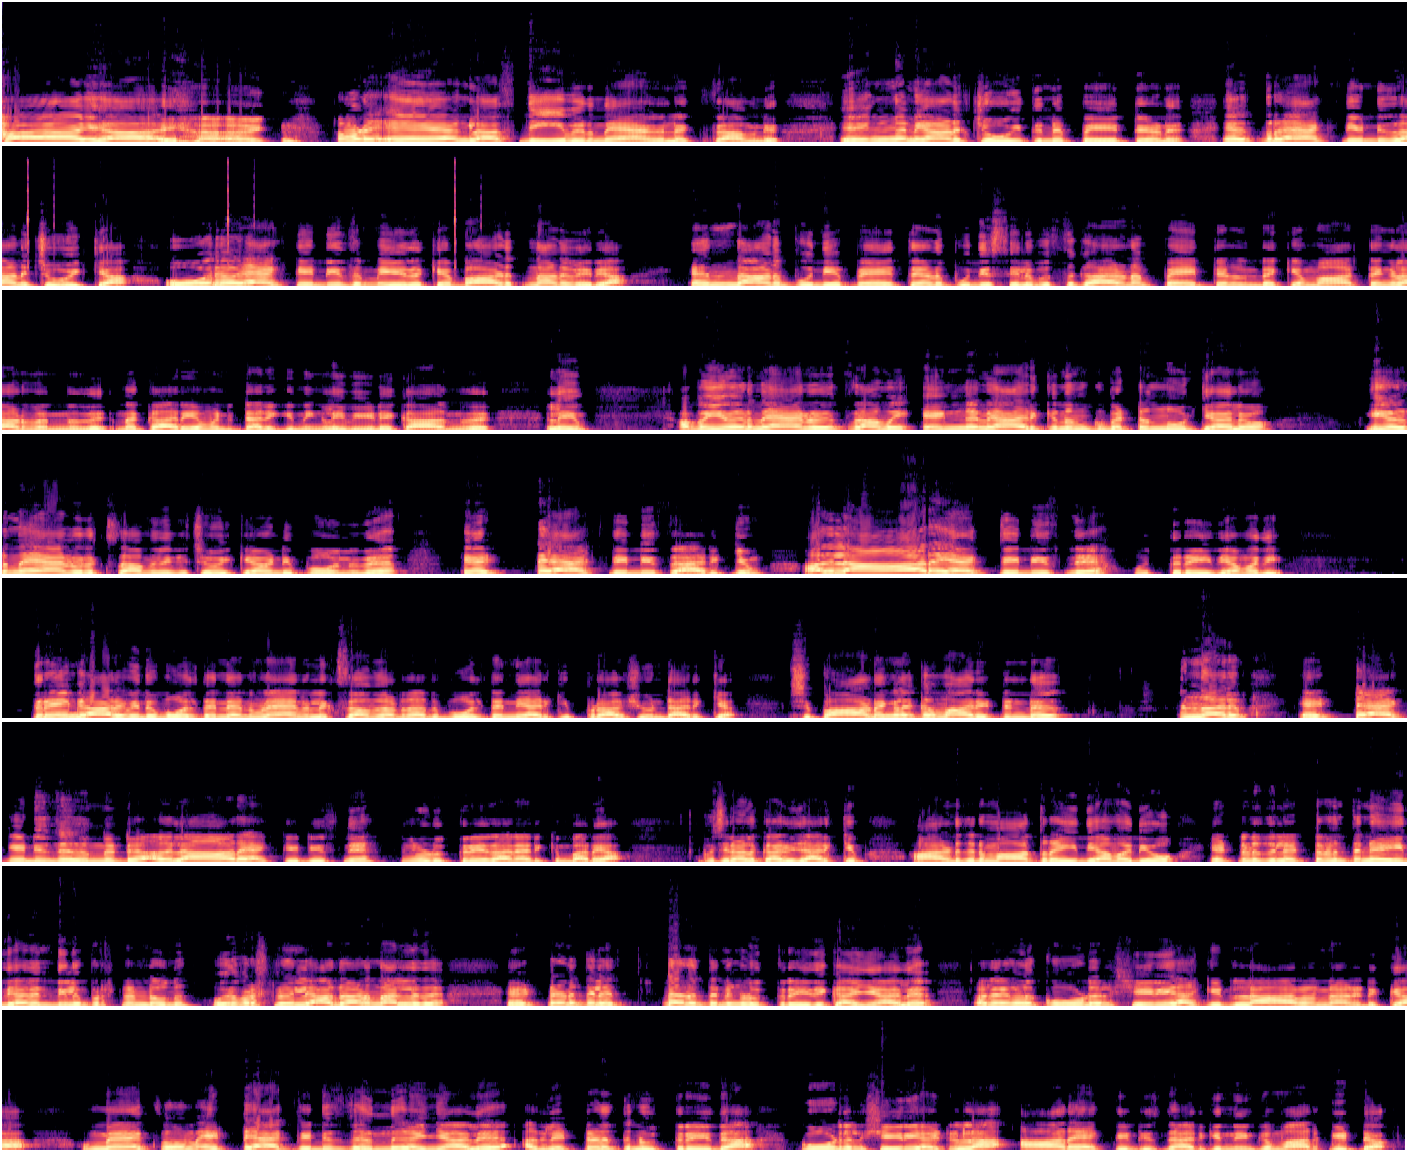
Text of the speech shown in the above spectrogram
Hi hi hi നമ്മുടെ ഏഴാം class D വരുന്ന ആനുവൽ എക്സാമിന് എങ്ങനെയാണ് ചോദ്യത്തിന്റെ പേറ്റേൺ എത്ര ആക്ടിവിറ്റീസ് ആണ് ചോദിക്കുക ഓരോ ആക്ടിവിറ്റീസും ഏതൊക്കെ പാടത്തുനിന്നാണ് വരിക? എന്താണ് പുതിയ പേറ്റേൺ പുതിയ സിലബസ് കാരണം പേറ്റേൺ എന്തൊക്കെ മാറ്റങ്ങളാണ് വന്നത്? എന്നൊക്കെ അറിയാൻ വേണ്ടിയിട്ടായിരിക്കും നിങ്ങൾ ഈ വീഡിയോ കാണുന്നത് അല്ലേ? അപ്പോൾ ഈ വരുന്ന ആനുവൽ എക്സാം എങ്ങനെ ആയിരിക്കും നമുക്ക് പെട്ടെന്ന് നോക്കിയാലോ? ഈ വരുന്ന ആനുവൽ എക്സാം നിങ്ങൾക്ക് ചോദിക്കാൻ വേണ്ടി പോകുന്നത് എട്ട് ആക്ടിവിറ്റീസ് ആയിരിക്കും. അതിൽ ആറ് ആക്ടിവിറ്റീസിന് ഉത്തരം എഴുതിയാൽ മതി. ഇത്രയും കാലം ഇതുപോലെ തന്നെ നമ്മൾ ആനുവൽ എക്സാം നടന്നത്. അതുപോലെ തന്നെ ആയിരിക്കും ഇപ്രാവശ്യം ഉണ്ടായിരിക്കുക. പക്ഷെ പാഠങ്ങളൊക്കെ മാറിയിട്ടുണ്ട്. എന്നാലും എട്ട് ആക്ടിവിറ്റീസ് നിന്നിട്ട് അതിൽ ആറ് ആക്ടിവിറ്റീസിന് നിങ്ങളോട് ഉത്തരം എഴുതാനായിരിക്കും പറയാം അപ്പോൾ ചില ആൾക്കാർ വിചാരിക്കും ആണത്തിന് മാത്രം എഴുതിയാൽ മതിയോ? എട്ടെണ്ണത്തിൽ എട്ടെണ്ണത്തിന് എഴുതിയാൽ എന്തെങ്കിലും പ്രശ്നം ഉണ്ടോന്ന് ഒരു പ്രശ്നമില്ല അതാണ് നല്ലത്. എട്ടെണ്ണത്തിൽ എട്ടെണ്ണത്തിന് നിങ്ങൾ ഉത്തരം എഴുതി കഴിഞ്ഞാൽ അത് നിങ്ങൾ കൂടുതൽ ശരിയാക്കിയിട്ടുള്ള ആറെണ്ണമാണ് എടുക്കുക. അപ്പോൾ മാക്സിമം എട്ട് ആക്ടിവിറ്റീസ് എന്ന് കഴിഞ്ഞാൽ അതിൽ എട്ടെണ്ണത്തിന് ഉത്തരം എഴുതുക. കൂടുതൽ ശരിയായിട്ടുള്ള ആറ് ആക്ടിവിറ്റീസിനായിരിക്കും നിങ്ങൾക്ക് മാർക്ക് കിട്ടുക.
